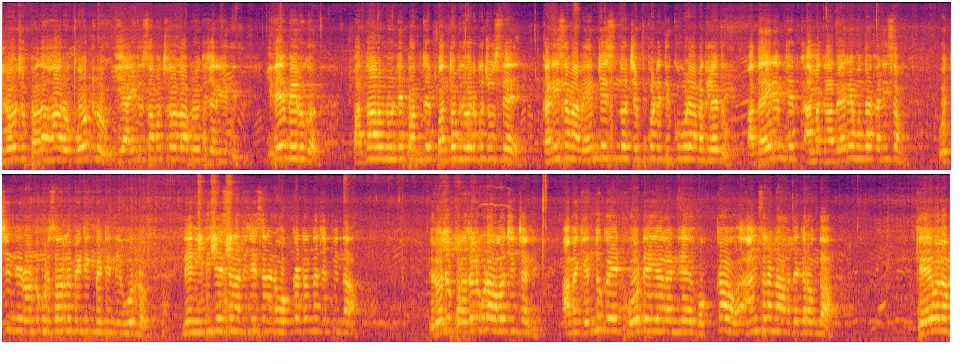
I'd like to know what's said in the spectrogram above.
ఈరోజు పదహారు కోట్లు ఈ ఐదు సంవత్సరాల్లో అభివృద్ధి జరిగింది. ఇదే మీరు పద్నాలుగు నుండి పంతొమ్మిది వరకు చూస్తే కనీసం ఆమె ఏం చేసిందో చెప్పుకునే దిక్కు కూడా ఆమెకు లేదు. ఆ ధైర్యం చెప్ ఆమెకు ఆ ధైర్యం ఉందా కనీసం? వచ్చింది రెండు మూడు సార్లు మీటింగ్ పెట్టింది ఈ ఊర్లో. నేను ఇది చేశాను అది చేశానని ఒక్కటన్నా చెప్పిందా ఈరోజు ప్రజలు కూడా ఆలోచించండి. ఆమెకు ఎందుకు ఓటు వేయాలంటే ఒక్క ఆన్సర్ అన్న ఆమె దగ్గర ఉందా? కేవలం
